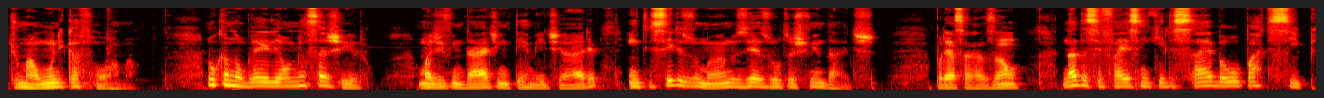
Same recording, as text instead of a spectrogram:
de uma única forma. No candomblé, ele é um mensageiro, uma divindade intermediária entre seres humanos e as outras divindades. Por essa razão, nada se faz sem que ele saiba ou participe.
